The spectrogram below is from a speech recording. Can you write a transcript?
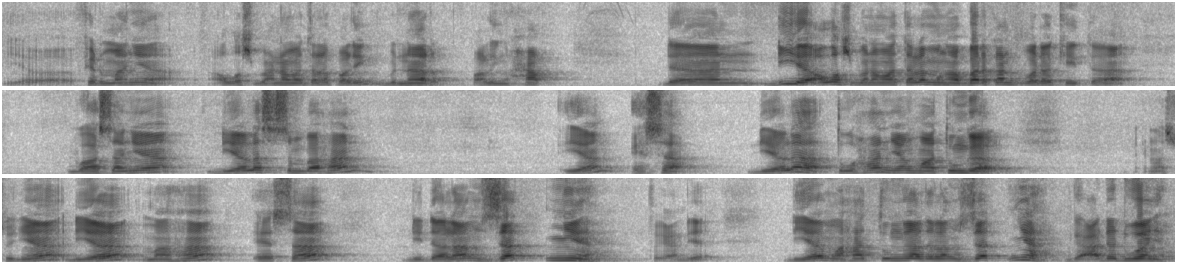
Ya firmannya Allah Subhanahu wa taala paling benar paling hak. Dan dia Allah Subhanahu wa taala mengabarkan kepada kita bahasanya dialah sesembahan yang esa. Dialah Tuhan yang maha tunggal. Maksudnya dia maha esa di dalam zatnya kan dia dia maha tunggal dalam zatnya, nggak ada duanya.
